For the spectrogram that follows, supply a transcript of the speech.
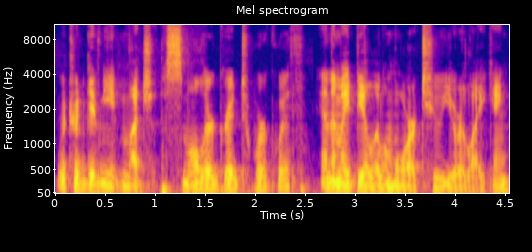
which would give me a much smaller grid to work with, and that might be a little more to your liking.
